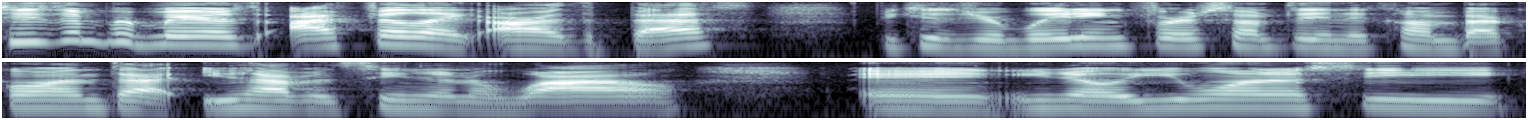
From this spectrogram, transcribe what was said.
season premieres I feel like are the best because you're waiting for something to come back on that you haven't seen in a while, and you know you want to see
